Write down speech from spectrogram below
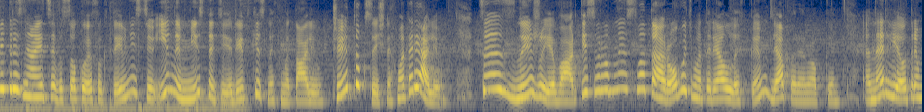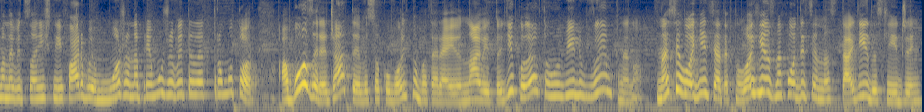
відрізняється високою ефективністю і не містить рідкісних металів чи токсичних матеріалів. Це знижує вартість виробництва та робить матеріал легким для переробки. Енергія, отримана від сонячної фарби, може напряму живити електромотор або заряджати високовольтну батарею, навіть тоді, коли автомобіль вимкнено. На сьогодні ця технологія знаходиться на стадії досліджень.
